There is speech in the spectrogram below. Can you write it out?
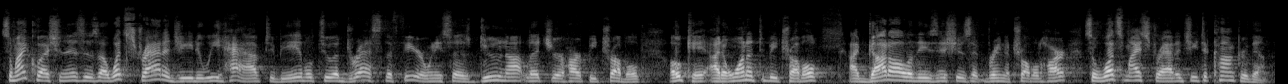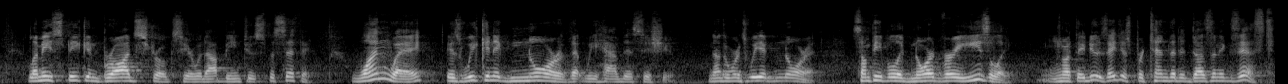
So my question is, is uh, what strategy do we have to be able to address the fear when he says, do not let your heart be troubled? Okay, I don't want it to be troubled. I've got all of these issues that bring a troubled heart. So what's my strategy to conquer them? Let me speak in broad strokes here without being too specific. One way is we can ignore that we have this issue. In other words, we ignore it. Some people ignore it very easily. And what they do is they just pretend that it doesn't exist.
